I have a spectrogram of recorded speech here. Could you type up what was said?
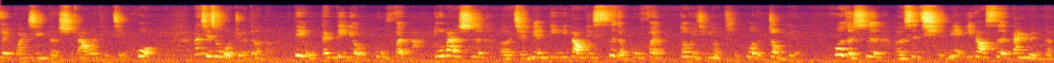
最关心的十大问题解惑。那其实我觉得呢，第五跟第六部分啊，多半是呃前面第一到第四个部分都已经有提过的重点，或者是呃是前面一到四个单元的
